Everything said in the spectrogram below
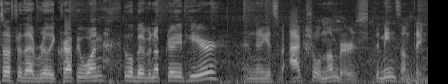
So after that really crappy one, a little bit of an upgrade here. I'm gonna get some actual numbers that mean something.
